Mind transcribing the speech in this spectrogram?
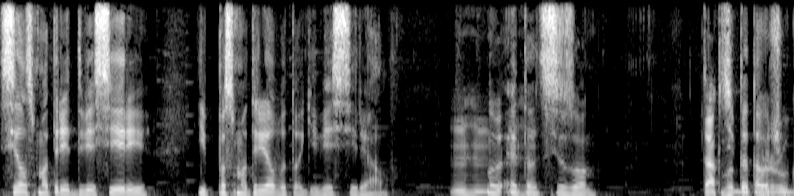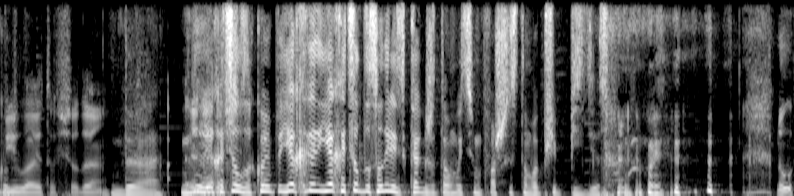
сел смотреть две серии и посмотрел в итоге весь сериал. Мгм, Ну, мгм. этот сезон. Так вот тебя это очень прорубило это все, да. Да. Ну, я это хотел закончить. Я, я хотел досмотреть, как же там этим фашистам вообще пиздец. Ну,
